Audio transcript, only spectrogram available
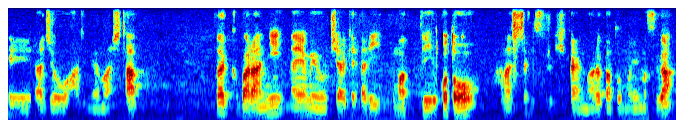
えーラジオを始めました。ざっくばらんに悩みを打ち明けたり、困っていることを話したりする機会もあるかと思いますが、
